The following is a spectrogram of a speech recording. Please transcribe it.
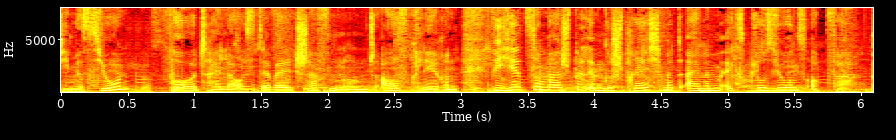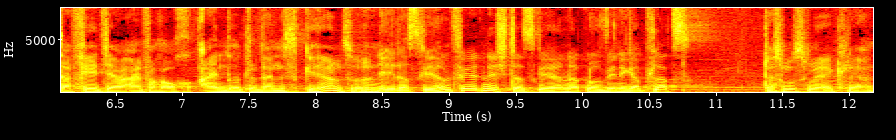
Die Mission? Vorurteile aus der Welt schaffen und aufklären. Wie hier zum Beispiel im Gespräch mit einem Explosionsopfer. Da fehlt ja einfach auch ein Drittel deines Gehirns, oder? Nee, das Gehirn fehlt nicht. Das Gehirn hat nur weniger Platz. Das muss mir erklären.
